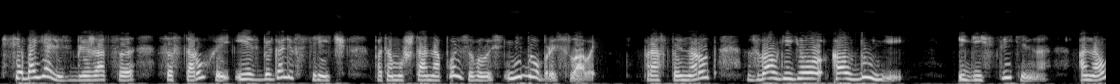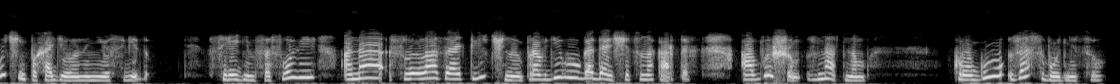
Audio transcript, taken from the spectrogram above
все боялись сближаться со старухой и избегали встреч, потому что она пользовалась недоброй славой. Простой народ звал ее колдуньей, и действительно, она очень походила на нее с виду. В среднем сословии она слыла за отличную, правдивую гадальщицу на картах, а в высшем знатном кругу за сводницу.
